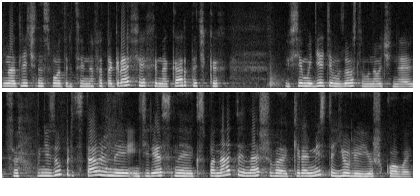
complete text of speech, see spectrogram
Она отлично смотрится и на фотографиях, и на карточках. И всем и детям, и взрослым она очень нравится. Внизу представлены интересные экспонаты нашего керамиста Юлии Юшковой.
